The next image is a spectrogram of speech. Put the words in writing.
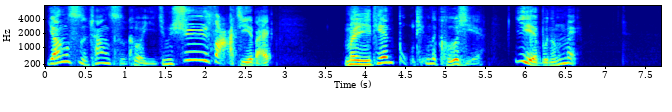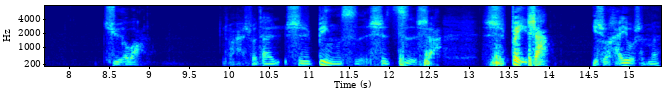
杨嗣昌此刻已经须发皆白，每天不停的咳血，夜不能寐，绝望。吧？说他是病死，是自杀，是被杀，你说还有什么，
